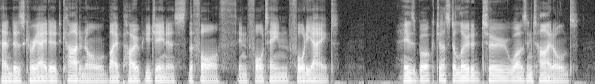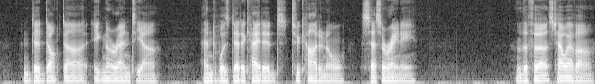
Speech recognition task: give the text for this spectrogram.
and is created cardinal by Pope Eugenius IV in 1448. His book just alluded to was entitled De Docta Ignorantia and was dedicated to Cardinal Cesarini. The first, however,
